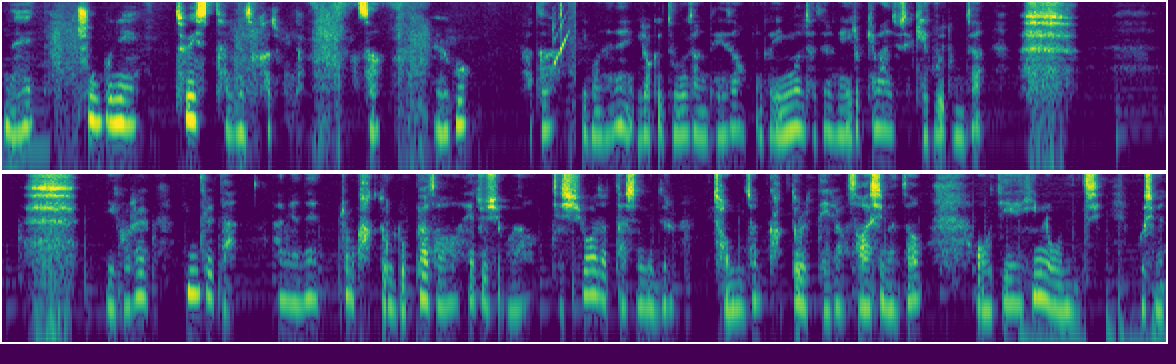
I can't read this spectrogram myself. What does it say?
네, 충분히 트위스트 하면서 가줍니다. 여섯, 일곱, 여덟. 이번에는 이렇게 누운 상태에서, 그러니까 입문자들은 그냥 이렇게만 해주세요. 개구리 동작. 이거를 힘들다 하면은 좀 각도를 높여서 해주시고요. 이제 쉬워졌다 하시는 분들은 점점 각도를 내려서 하시면서 어디에 힘이 오는지 보시면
